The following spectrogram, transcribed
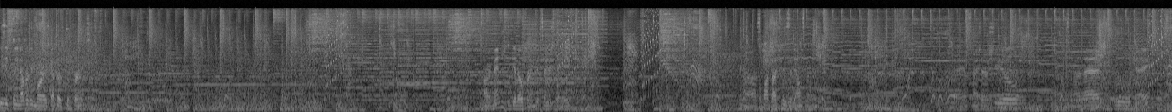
Easy cleanup, I think Mario's got those confirmed. Alright, managed to get over and get center stage. Uh, spot dodge is a down smash. Okay, smash out shield. Some of that. Ooh, okay.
